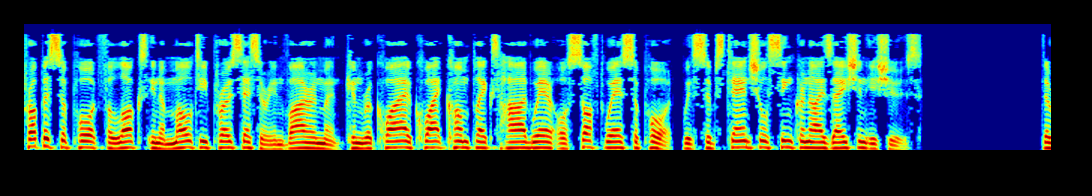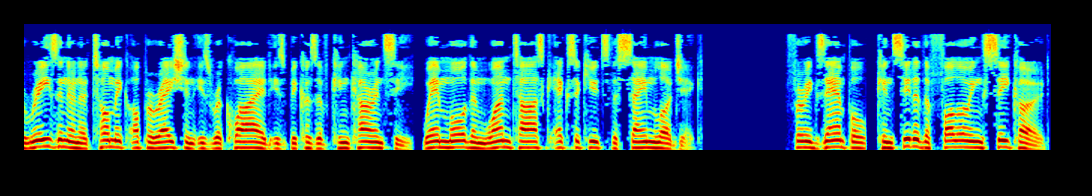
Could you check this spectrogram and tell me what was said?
Proper support for locks in a multiprocessor environment can require quite complex hardware or software support, with substantial synchronization issues. The reason an atomic operation is required is because of concurrency, where more than one task executes the same logic. For example, consider the following C code.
